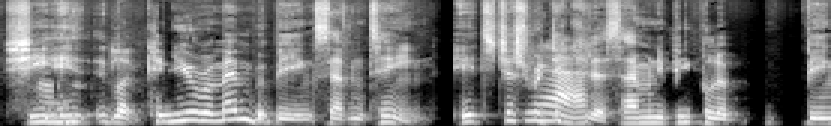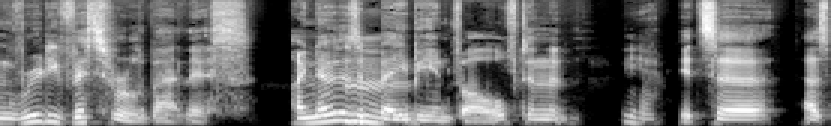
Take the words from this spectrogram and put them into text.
She Um, is like, can you remember being seventeen? It's just Yeah. ridiculous how many people are being really visceral about this. I know there's Mm. a baby involved, and Yeah. it's a, as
